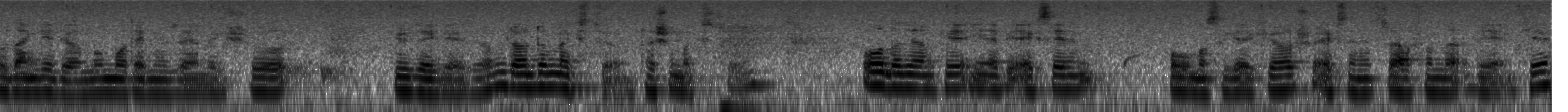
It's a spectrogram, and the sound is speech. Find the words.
buradan geliyorum. Bu modelin üzerindeki şu yüzeyleri diyorum. Döndürmek istiyorum. Taşımak istiyorum. Orada diyorum ki yine bir eksenin olması gerekiyor. Şu eksen etrafında diyelim ki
